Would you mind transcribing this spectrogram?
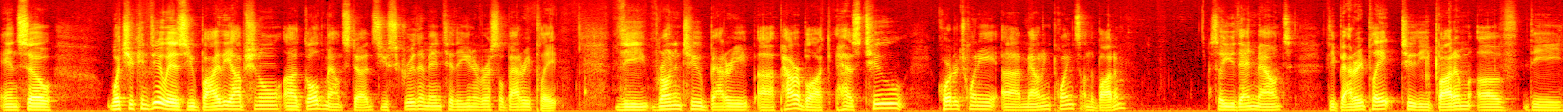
And so what you can do is you buy the optional uh, gold mount studs, you screw them into the universal battery plate, the Ronin 2 battery uh, power block has two quarter 20 uh, mounting points on the bottom. So you then mount the battery plate to the bottom of the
